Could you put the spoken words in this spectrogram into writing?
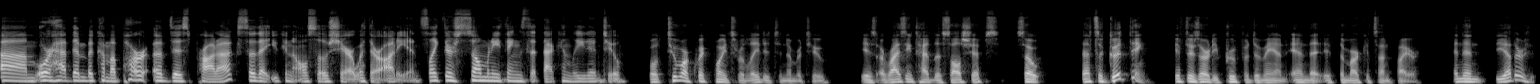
um, or have them become a part of this product so that you can also share with their audience. Like there's so many things that that can lead into. Well, two more quick points related to number two is a rising tide lifts all ships. So that's a good thing if there's already proof of demand and that if the market's on fire. And then the other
